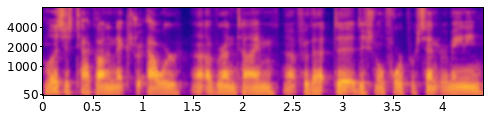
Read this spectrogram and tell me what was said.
Well, let's just tack on an extra hour uh, of runtime uh, for that uh, additional 4% remaining.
